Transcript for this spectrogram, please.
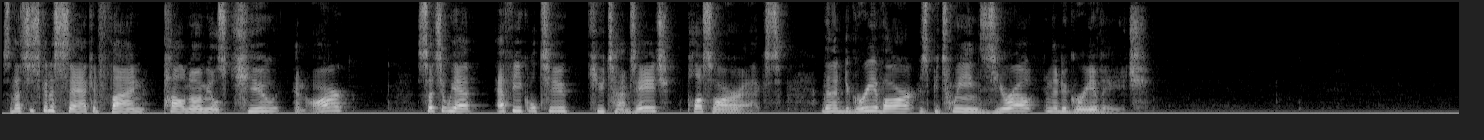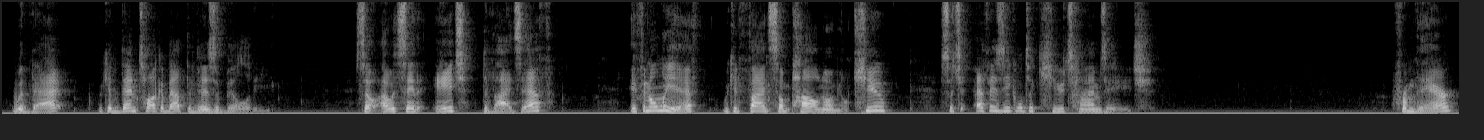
So that's just going to say I could find polynomials q and r such that we have f equal to q times h plus rx. Then the degree of r is between 0 and the degree of h. With that, we could then talk about the divisibility. So I would say that h divides f if and only if we could find some polynomial q such that f is equal to q times h. From there,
